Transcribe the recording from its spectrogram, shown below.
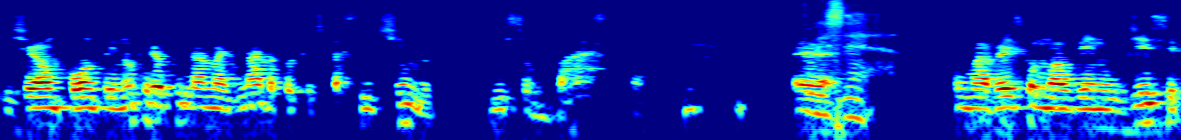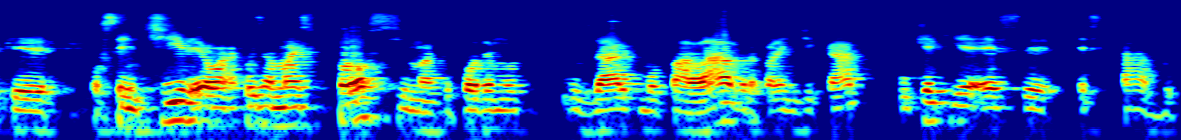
de chegar a um ponto e não querer opinar mais nada porque você está sentindo, isso basta. Pois é. Uma vez, como alguém nos disse, que o sentir é a coisa mais próxima que podemos usar como palavra para indicar o que é esse estado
